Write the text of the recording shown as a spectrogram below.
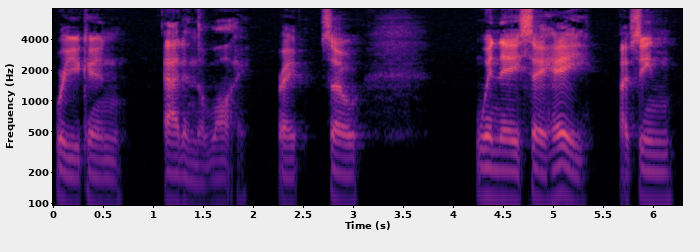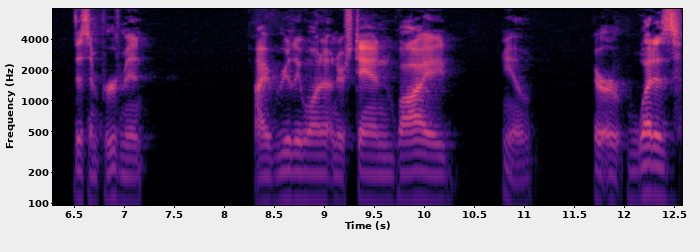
where you can add in the why, right? So when they say, "Hey, I've seen this improvement. I really want to understand why, you know, or what has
